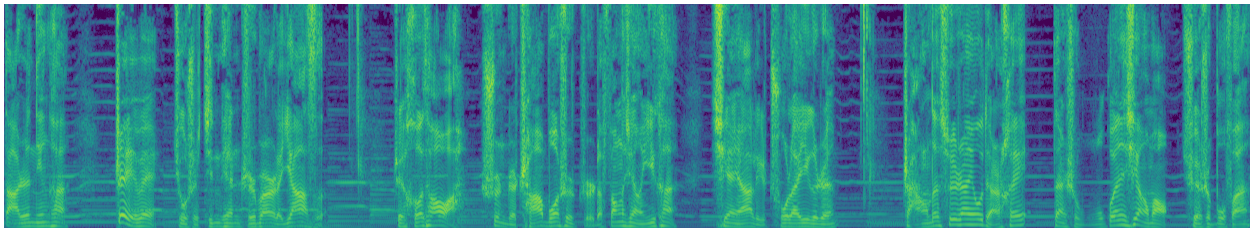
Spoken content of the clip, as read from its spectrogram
大人您看，这位就是今天值班的押司。”这何涛啊，顺着查博士指的方向一看，县衙里出来一个人，长得虽然有点黑，但是五官相貌却是不凡。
